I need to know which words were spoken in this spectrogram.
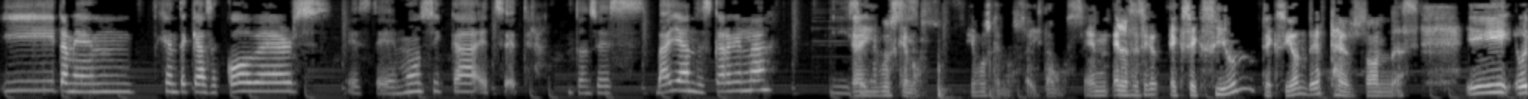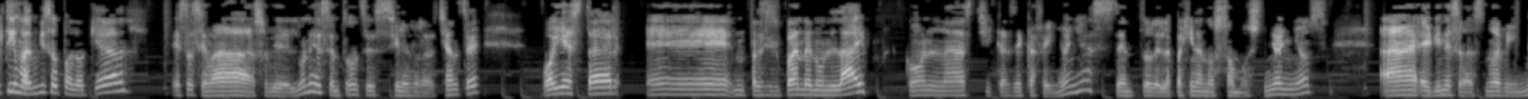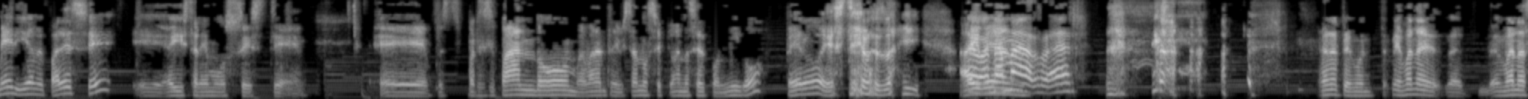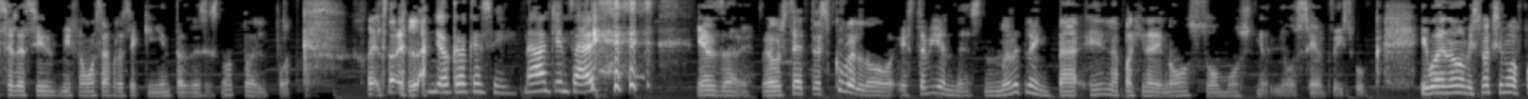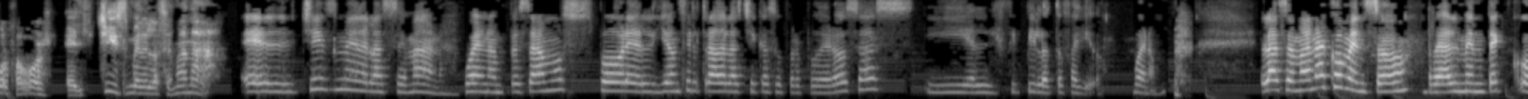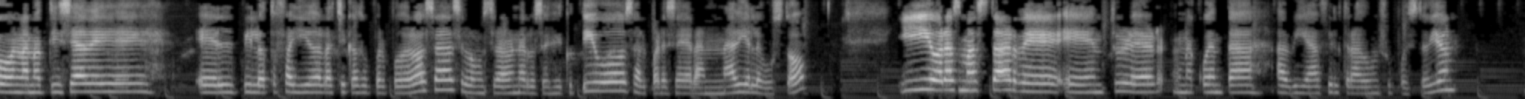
Y también gente que hace covers, este, música, etcétera. Entonces, vayan, descárguenla y Ahí síganos. búsquenos, y búsquenos, ahí estamos, en, en la sección, sección, de personas. Y último aviso parroquial, esto se va a subir el lunes, entonces si les va a dar chance, voy a estar eh, participando en un live con las chicas de Café Ñoñas dentro de la página No Somos Ñoños. Ah, el viernes a las nueve y media, me parece. Eh, ahí estaremos este, eh, pues, participando, me van a entrevistar, no sé qué van a hacer conmigo, pero este, pues ahí, ahí van a amarrar. me van a preguntar, me van a, me van a hacer decir mi famosa frase 500 veces, ¿no? Todo el podcast. Todo el. Yo creo que sí. No, quién sabe. ¿Quién sabe? Pero usted descúbrelo este viernes 9.30 en la página de No Somos Ñoños en Facebook. Y bueno, mis máximos, por favor, el chisme de la semana. El chisme de la semana. Bueno, empezamos por el guion filtrado de las chicas superpoderosas y el piloto fallido. Bueno, la semana comenzó realmente con la noticia de el piloto fallido de las chicas superpoderosas. Se lo mostraron a los ejecutivos. Al parecer a nadie le gustó. Y horas más tarde en Twitter una cuenta había filtrado un supuesto guion.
